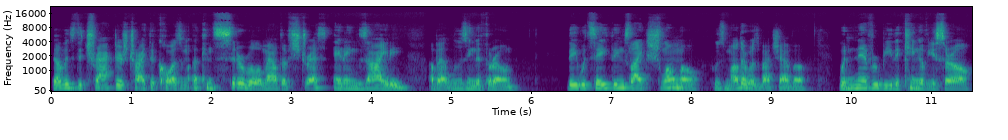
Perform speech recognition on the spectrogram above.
David's detractors tried to cause him a considerable amount of stress and anxiety about losing the throne. They would say things like Shlomo, whose mother was Bathsheba, would never be the king of Yisrael,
